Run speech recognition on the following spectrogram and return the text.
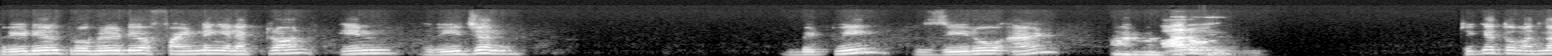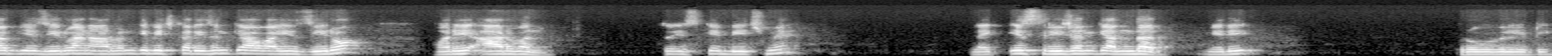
Radial probability of finding electron in region between zero and r one ठीक है तो मतलब ये ज़ीरो एंड आर वन के बीच का रीजन क्या होगा? ये ज़ीरो और ये आर वन तो इसके बीच में लाइक like, इस रीजन के अंदर मेरी प्रोबेबिलिटी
